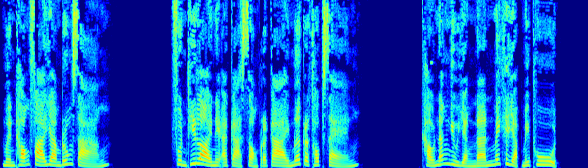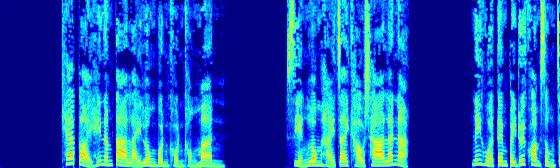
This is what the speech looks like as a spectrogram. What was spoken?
เหมือนท้องฟ้ายามรุ่งสาง ฝุ่นที่ลอยในอากาศส่องประกายเมื่อกระทบแสง เขานั่งอยู่อย่างนั้นไม่ขยับไม่พูด แค่ปล่อยให้น้ำตาไหลลงบนขนของมัน เสียงลมหายใจเขาช้าและหนัก ในหัวเต็มไปด้วยความทรงจ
